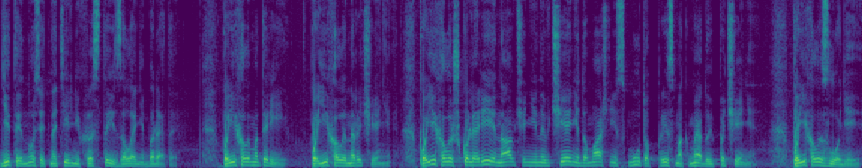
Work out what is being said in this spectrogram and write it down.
Діти носять натільні хрести й зелені берети. Поїхали матері, поїхали наречені, поїхали школярі, навчені й невчені, домашній смуток, присмак меду й печені. Поїхали злодії,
